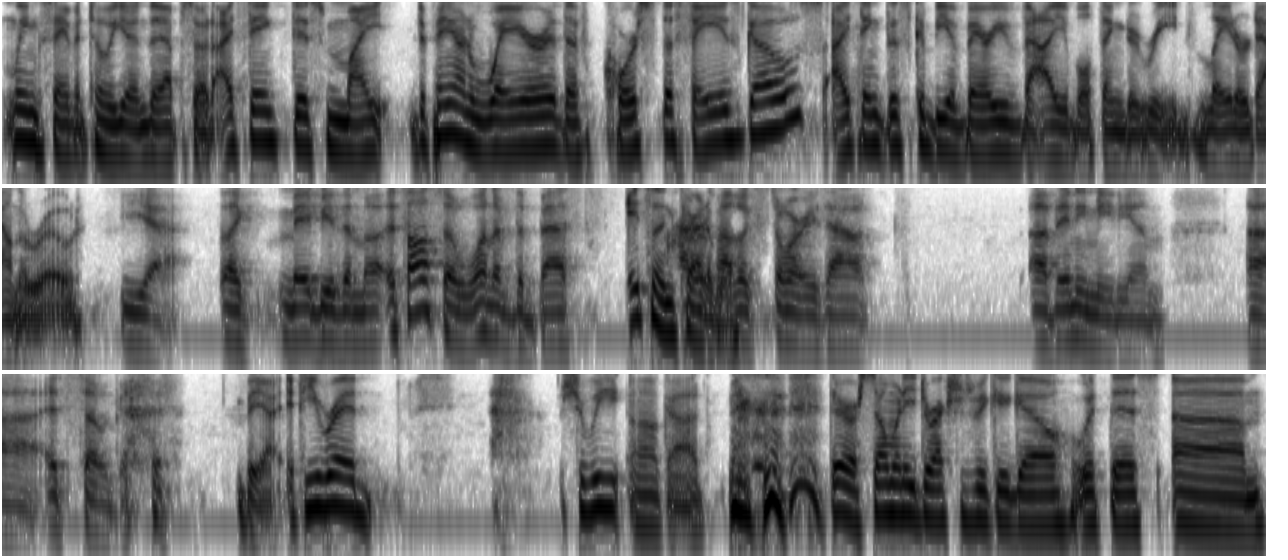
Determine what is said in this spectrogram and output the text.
we can save it until we get into the episode. I think this might, depending on where the course of the phase goes, I think this could be a very valuable thing to read later down the road. yeah, like maybe the most. It's also one of the best It's incredible. public stories out of any medium. Uh, it's so good. But yeah, if you read, should we? Oh God, there are so many directions we could go with this. Um,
